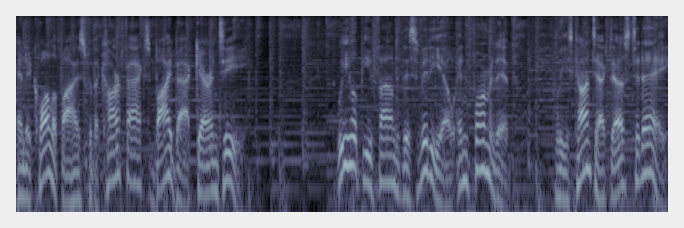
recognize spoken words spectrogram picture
and it qualifies for the Carfax buyback guarantee. We hope you found this video informative. Please contact us today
